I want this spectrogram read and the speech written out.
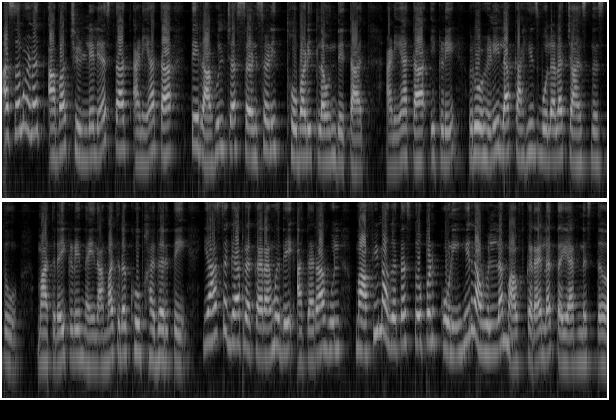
असं म्हणत आबा चिडलेले असतात आणि आता ते राहुलच्या सणसणीत थोबाडीत लावून देतात. आणि आता इकडे रोहिणीला काहीच बोलायला चान्स नसतो. मात्र इकडे नैना मात्र खूप हादरते. या सगळ्या प्रकारामध्ये आता राहुल माफी मागत असतो पण कोणीही राहुलला माफ करायला तयार नसतं.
